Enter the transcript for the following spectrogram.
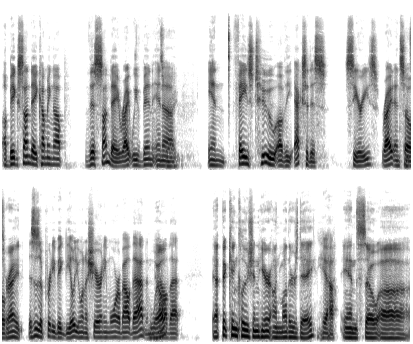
a big Sunday coming up this Sunday, right? We've been in That's a right. in phase two of the Exodus series, right? And so that's right. this is a pretty big deal. You want to share any more about that and Well- how that? Epic conclusion here on Mother's Day. Yeah, And so uh,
